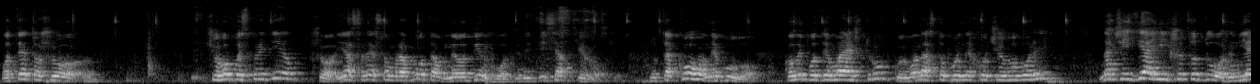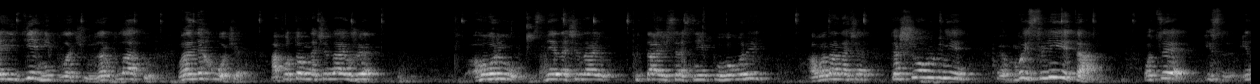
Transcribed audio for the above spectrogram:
от це, що чого безпреділ, що я з ресом працював не один год, не десятки років. Ну такого не було. Коли подимаєш трубку і вона з тобою не хоче говорити, наче я їй що то должен, я їй деньги плачу, зарплату, вона не хоче. А потім починаю вже говорю, з нею починаю, питаюся з нею поговорити, а вона починає, та що ви мені, ми з літа. Оце і, і,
